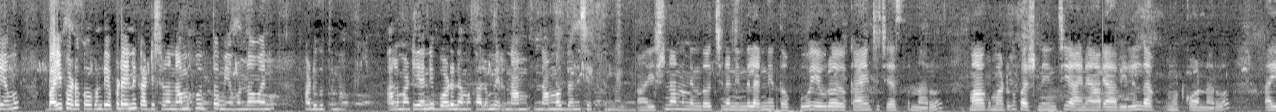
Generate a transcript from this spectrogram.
మేము భయపడకోకుండా ఎప్పుడైనా కట్టిస్తాడని నమ్మకంతో మేము ఉన్నామని అడుగుతున్నాం. అలాంటి అన్ని బోడి నమ్మకాలు మీరు నమ్మొద్దని చెప్తున్నాను. ఆ మీద వచ్చిన నిందలన్నీ తప్పు ఎవరో కాయించి చేస్తున్నారు. మాకు మటుకు ఫస్ట్ నుంచి ఆయన యాభై ఇల్లు దాకా ముట్టుకున్నారు అవి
